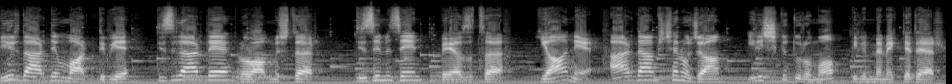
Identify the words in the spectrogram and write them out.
Bir Derdim Var gibi dizilerde rol almıştır. Dizimizin Beyazıt'ı yani Erdem Şenocak'ın ilişki durumu bilinmemektedir.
